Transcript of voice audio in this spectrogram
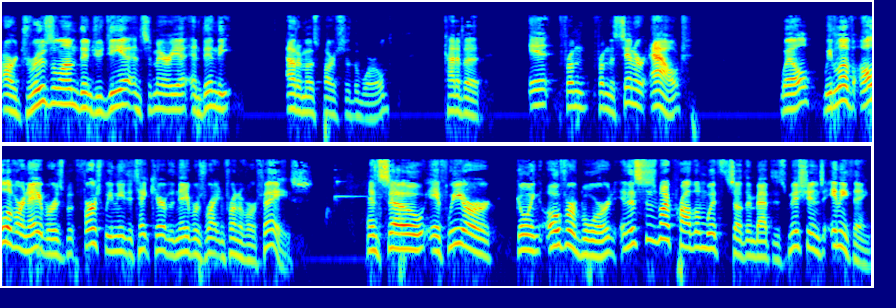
or Jerusalem, then Judea and Samaria, and then the outermost parts of the world. Kind of a it from from the center out. Well, we love all of our neighbors, but first we need to take care of the neighbors right in front of our face. And so if we are going overboard, and this is my problem with Southern Baptist missions, anything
